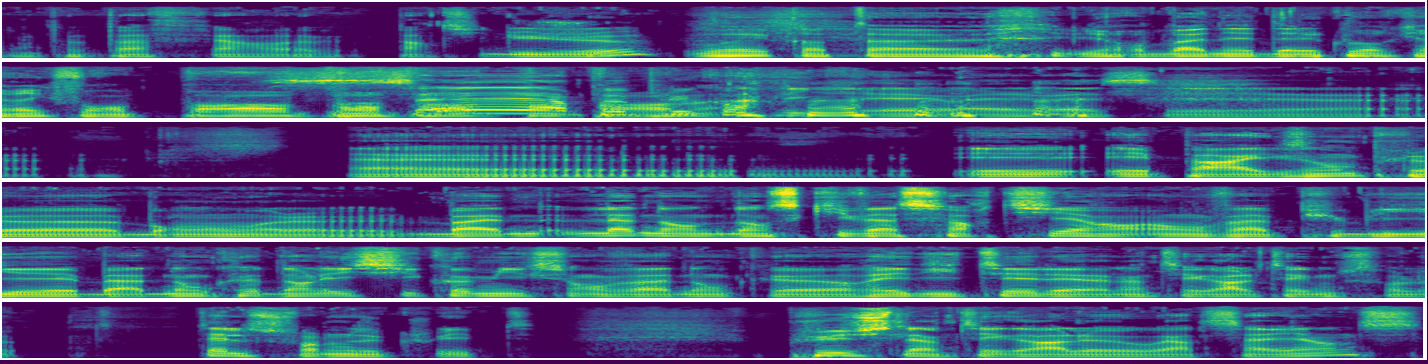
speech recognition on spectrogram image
on peut pas faire partie du jeu. Ouais, quand t'as Urban et Delcourt qui arrivent, font. C'est un peu plus compliqué. ouais, ouais, c'est. Euh, et, et par exemple, euh, bon, euh, bah, là dans, dans ce qui va sortir, on va publier, bah, donc dans les six comics, on va donc rééditer l'intégrale Tales from- the Crypt plus l'intégrale Weird Science.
